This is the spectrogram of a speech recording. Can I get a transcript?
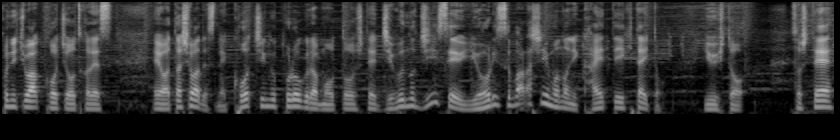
こんにちは、コーチ大塚です。え、私はですね、コーチングプログラムを通して自分の人生をより素晴らしいものに変えていきたいという人、そして、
